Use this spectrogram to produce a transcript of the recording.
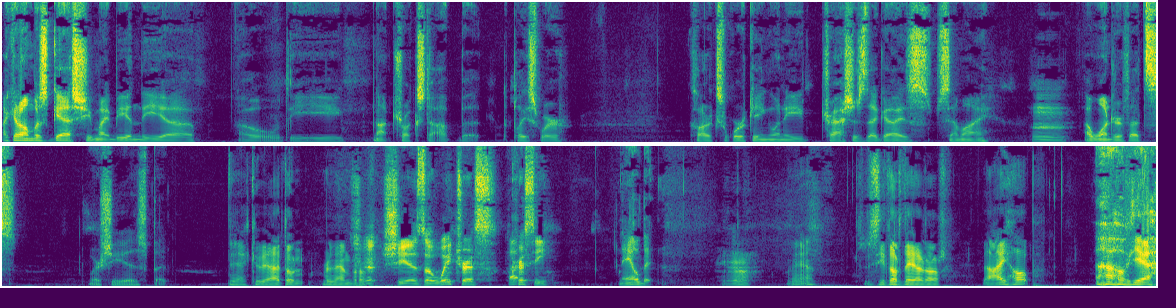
I could almost guess she might be in the uh, oh the not truck stop, but the place where Clark's working when he trashes that guy's semi. Mm. I wonder if that's where she is, but Yeah, could be. I don't remember. She, she is a waitress, Uh, Chrissy. nailed it. Yeah. Yeah, so it's either there or the IHOP. Oh yeah.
